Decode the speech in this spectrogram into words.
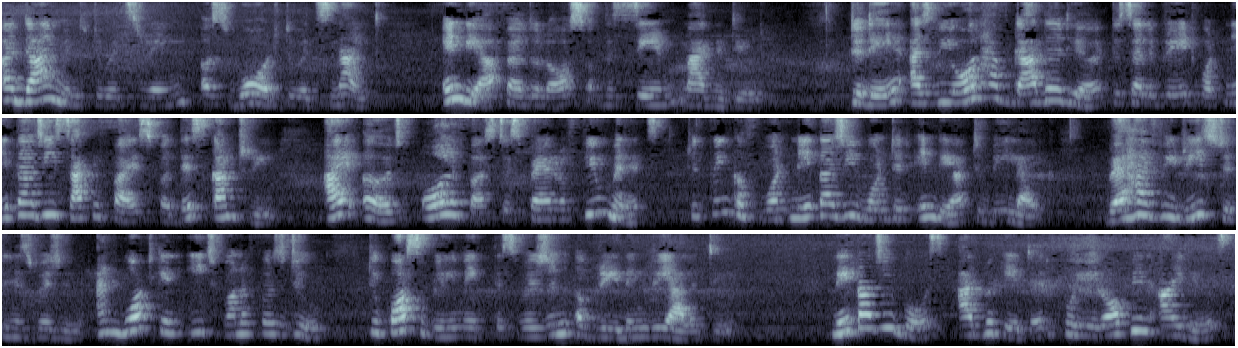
a diamond to its ring, a sword to its knight, India felt a loss of the same magnitude. Today, as we all have gathered here to celebrate what Netaji sacrificed for this country, I urge all of us to spare a few minutes to think of what Netaji wanted India to be like. Where have we reached in his vision, and what can each one of us do to possibly make this vision a breathing reality? Netaji Bose advocated for European ideals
